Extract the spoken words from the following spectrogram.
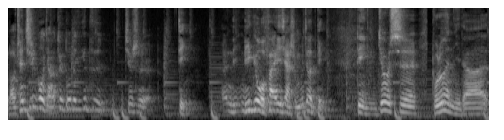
老陈其实跟我讲的最多的一个字就是顶，呃，你你给我翻译一下什么叫顶？顶就是不论你的。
